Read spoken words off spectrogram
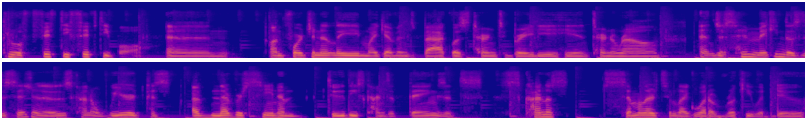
threw a 50 50 ball. And unfortunately, Mike Evans' back was turned to Brady. He didn't turn around. And just him making those decisions, it was kind of weird because I've never seen him do these kinds of things. It's, it's kind of similar to like what a rookie would do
